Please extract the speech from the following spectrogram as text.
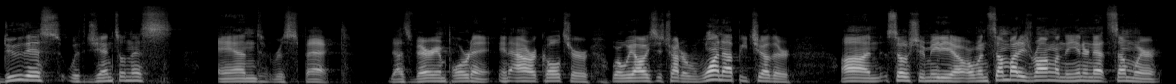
do this with gentleness and respect. That's very important in our culture where we always just try to one up each other on social media or when somebody's wrong on the internet somewhere,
